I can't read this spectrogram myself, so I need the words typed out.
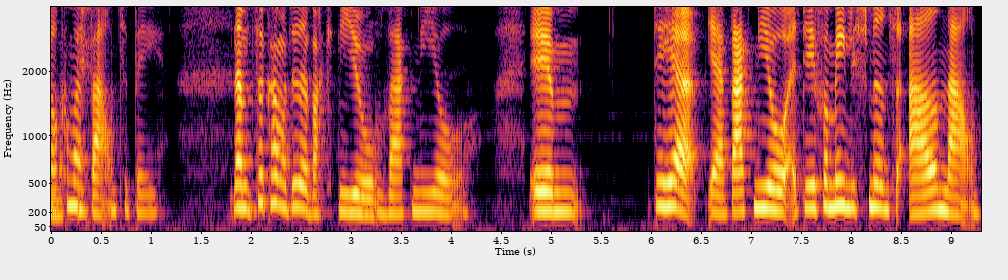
Kommer. kommer vagn tilbage? Nå, men så kommer det der Vagnio. Vagnio. Øhm, det her, ja, Vagnio, at det er formentlig smedens eget navn.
